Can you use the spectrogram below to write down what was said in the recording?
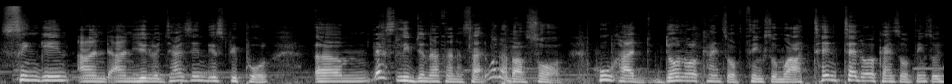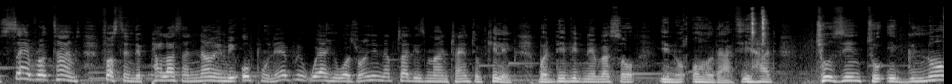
singing and, and eulogizing these people um, let's leave Jonathan aside. What about Saul, who had done all kinds of things, or attempted all kinds of things, so several times, first in the palace and now in the open, everywhere he was running after this man trying to kill him. But David never saw, you know, all that. He had chosen to ignore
